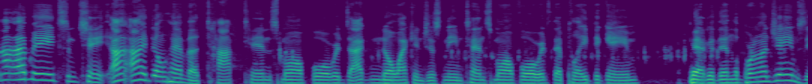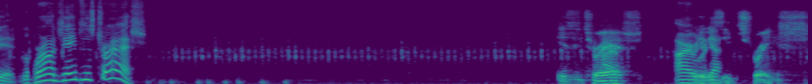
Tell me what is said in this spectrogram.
I I made some change. I, I don't have a top 10 small forwards. I know I can just name 10 small forwards that played the game better than LeBron James did. LeBron James is trash. Is he trash? I Or already is got he trash?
